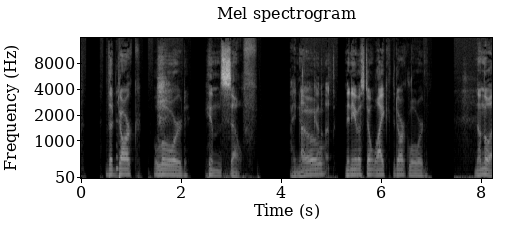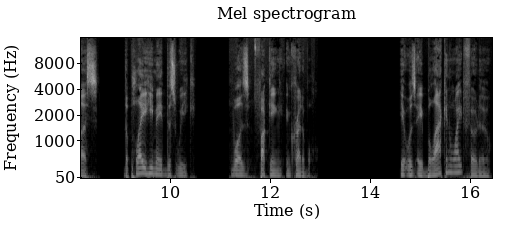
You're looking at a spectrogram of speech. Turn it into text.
the Dark Lord himself. I know Oh, Many of us don't like the Dark Lord. Nonetheless, the play he made this week was fucking incredible. It was a black and white photo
